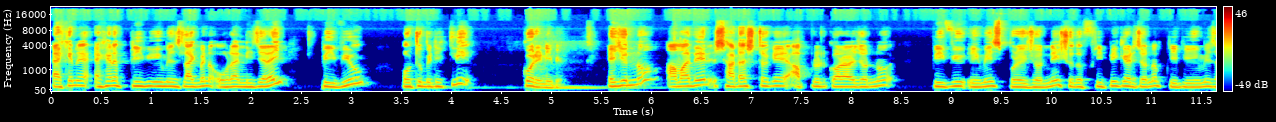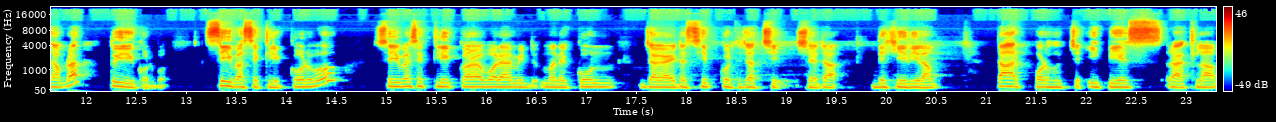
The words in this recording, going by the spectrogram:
এখানে এখানে প্রিভিউ ইমেজ লাগবে না, ওরা নিজেরাই প্রিভিউ অটোমেটিকলি করে নেবে। এই জন্য আমাদের স্টকে আপলোড করার জন্য প্রিভিউ ইমেজ প্রয়োজন নেই, শুধু ফ্রিপিকের জন্য প্রিভিউ ইমেজ আমরা তৈরি করব। সেই বাসে ক্লিক করব। সেই বাসে ক্লিক করার পরে আমি মানে কোন জায়গায় এটা সেভ করতে যাচ্ছি সেটা দেখিয়ে দিলাম। তারপর হচ্ছে ইপিএস রাখলাম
